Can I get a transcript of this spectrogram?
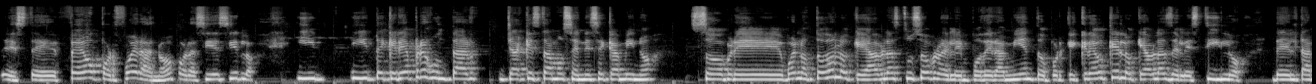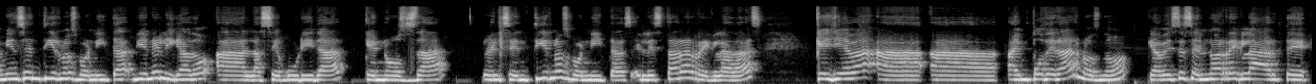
este feo por fuera, ¿no? Por así decirlo. Y, y te quería preguntar, ya que estamos en ese camino, sobre, bueno, todo lo que hablas tú sobre el empoderamiento, porque creo que lo que hablas del estilo, del también sentirnos bonita, viene ligado a la seguridad que nos da el sentirnos bonitas, el estar arregladas, que lleva a, a, empoderarnos, ¿no? Que a veces el no arreglarte,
